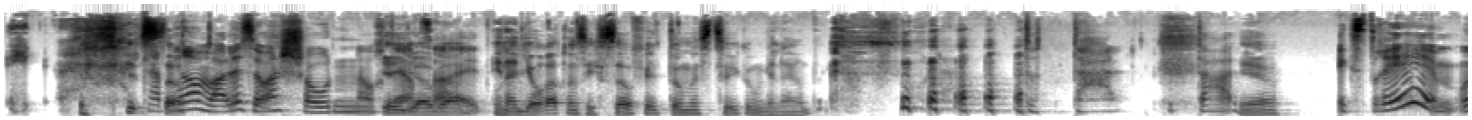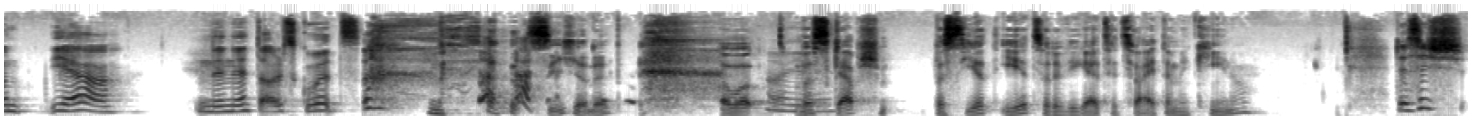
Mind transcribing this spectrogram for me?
ich, ich glaube, wir haben alle so einen Schoden nach Ja, der aber Zeit. in einem Jahr hat man sich so viel dummes Zeug umgelernt. Total, total. ja. Extrem. Und ja, ne- nicht alles gut. Sicher nicht. Aber Oh was glaubst du, passiert jetzt oder wie geht's jetzt weiter mit Kino? Das ist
